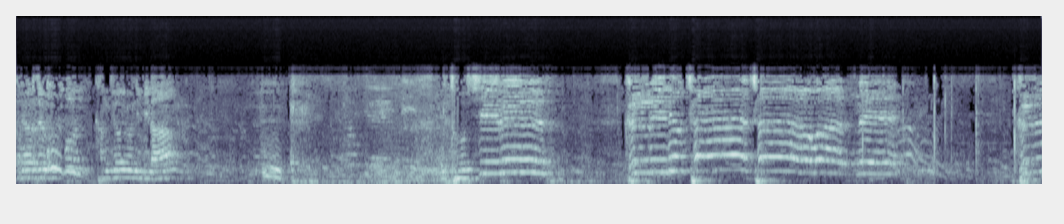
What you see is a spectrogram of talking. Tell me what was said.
안녕하세요. 후보 강정윤입니다. 도시를 그리며 찾아왔네. 그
